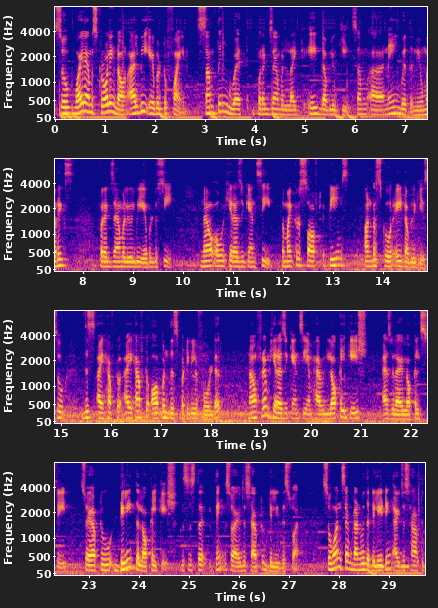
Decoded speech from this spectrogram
So while I'm scrolling down, I'll be able to find something with, for example, like 8W key, some uh, name with numerics. For example, you will be able to see. Now over here as you can see the microsoft teams underscore awk so this i have to i have to open this particular folder. Now from here as you can see i'm having local cache as well as local state so i have to delete the local cache this is the thing so i just have to delete this one so once i'm done with the deleting i just have to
